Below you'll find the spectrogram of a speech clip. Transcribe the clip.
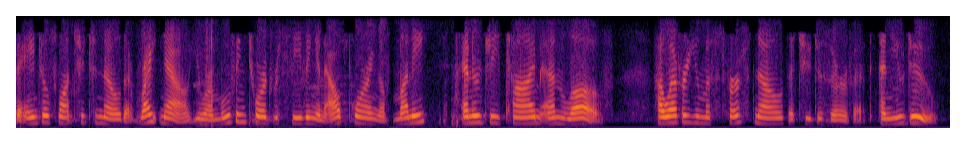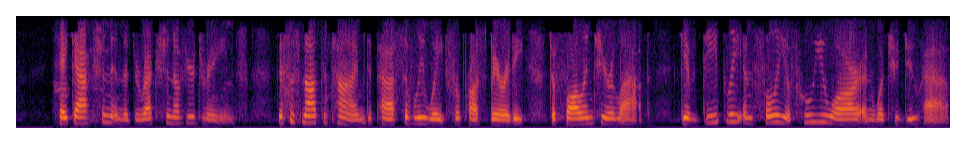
The angels want you to know that right now you are moving toward receiving an outpouring of money, energy, time, and love. However, you must first know that you deserve it, and you do. Take action in the direction of your dreams. This is not the time to passively wait for prosperity to fall into your lap. Give deeply and fully of who you are and what you do have.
